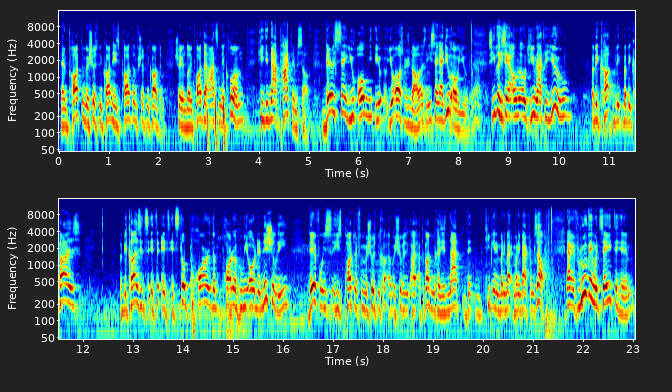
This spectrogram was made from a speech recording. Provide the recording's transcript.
Then part of Mishus Mikadin, he's part of Mishus Mikadin. He did not part himself. They're saying, you owe me, you, you owe us $100, and he's saying, I do owe you. So even though he's saying, I only owe to you, not to you, but because, but because but because it's, it's, it's, it's still part of the part of who he owed initially, therefore he's, he's parted from Meshuvah because uh, uh, he's not keeping any money back, money back for himself. Now, if Reuven would say to him,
